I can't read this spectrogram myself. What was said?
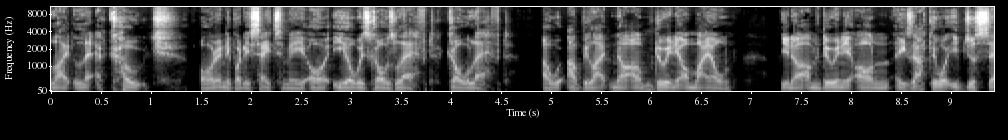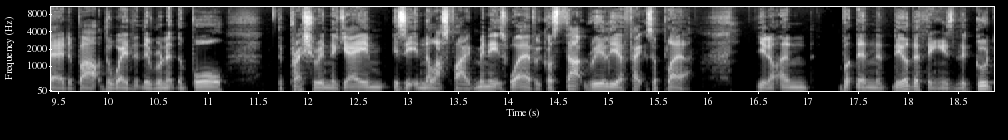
like let a coach or anybody say to me, "Oh, he always goes left, go left." I w- I'll be like, "No, I'm doing it on my own." You know, I'm doing it on exactly what you've just said about the way that they run at the ball, the pressure in the game. Is it in the last five minutes, whatever? Because that really affects a player. You know, and but then the, the other thing is the good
